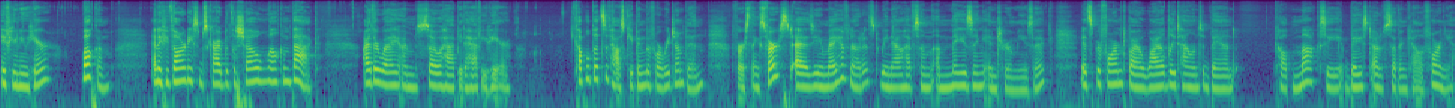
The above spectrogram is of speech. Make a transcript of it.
If you're new here, welcome, and if you've already subscribed to the show, welcome back. Either way, I'm so happy to have you here. Couple bits of housekeeping before we jump in. First things first, as you may have noticed, we now have some amazing intro music. It's performed by a wildly talented band called Moxi, based out of Southern California.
